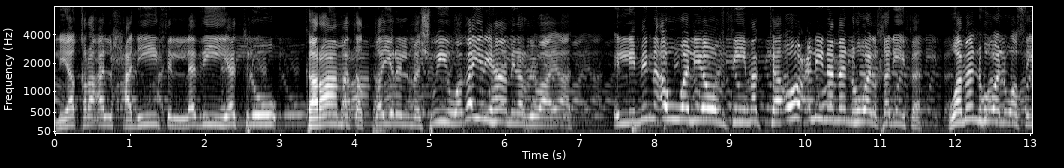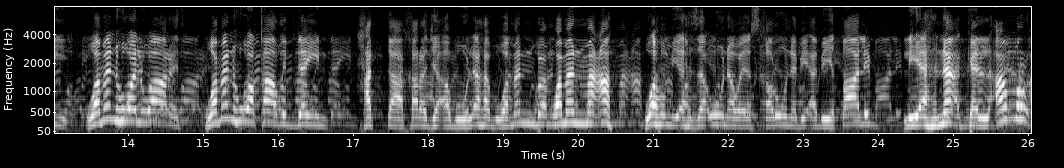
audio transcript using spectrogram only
ليقرأ الحديث الذي يتلو كرامة الطير المشوي وغيرها من الروايات. اللي من أول يوم في مكة أعلن من هو الخليفة ومن هو الوصي ومن هو الوارث ومن هو قاضي الدين حتى خرج أبو لهب ومن, ومن معه وهم يهزؤون ويسخرون بأبي طالب ليهنأك الأمر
